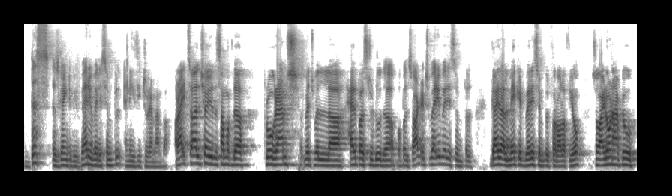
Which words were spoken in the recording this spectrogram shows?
this is going to be very very simple and easy to remember. All right so i'll show you the, some of the programs which will uh, help us to do the bubble sort. It's very very simple guys i'll make it very simple for all of you so i don't have to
